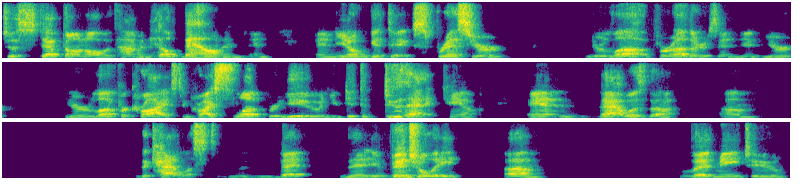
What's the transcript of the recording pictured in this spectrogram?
just stepped on all the time and held down and and and you don't get to express your your love for others and, and your your love for Christ and Christ's love for you. And you get to do that at camp. And that was the um, the catalyst that that eventually um, led me to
